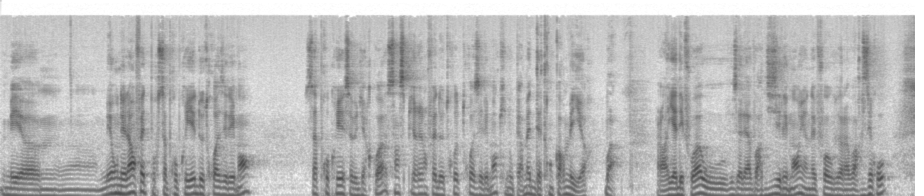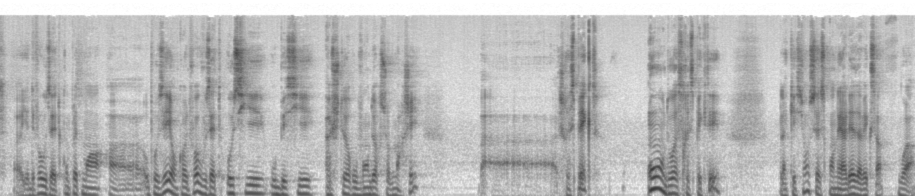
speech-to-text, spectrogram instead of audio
Mais, euh, mais on est là, en fait, pour s'approprier deux, trois éléments. S'approprier, ça veut dire quoi? S'inspirer, en fait, de trois, trois éléments qui nous permettent d'être encore meilleurs. Voilà. Alors, il y a des fois où vous allez avoir 10 éléments, il y en a des fois où vous allez avoir zéro. Euh, il y a des fois où vous êtes complètement euh, opposé. Et encore une fois, vous êtes haussier ou baissier, acheteur ou vendeur sur le marché. Bah, je respecte. On doit se respecter. La question, c'est est-ce qu'on est à l'aise avec ça? Voilà.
